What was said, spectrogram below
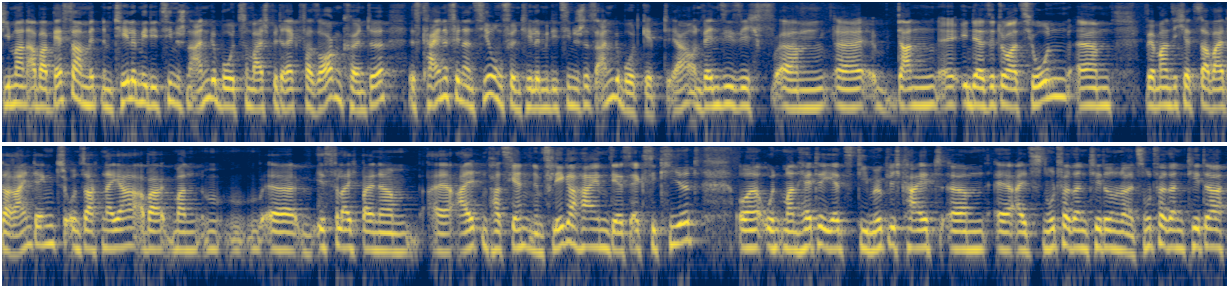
die man aber besser mit einem telemedizinischen Angebot zum Beispiel direkt versorgen könnte, es keine Finanzierung für ein telemedizinisches Angebot gibt. Ja? Und wenn Sie sich ähm, äh, dann äh, in der Situation, ähm, wenn man sich jetzt da weiter reindenkt und sagt, naja, aber man äh, ist vielleicht bei einem äh, alten Patienten im Pflegeheim, der ist exekiert äh, und man hätte jetzt die Möglichkeit, ähm, äh, als Notfallsanitäterin oder als Notfallsanitäter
